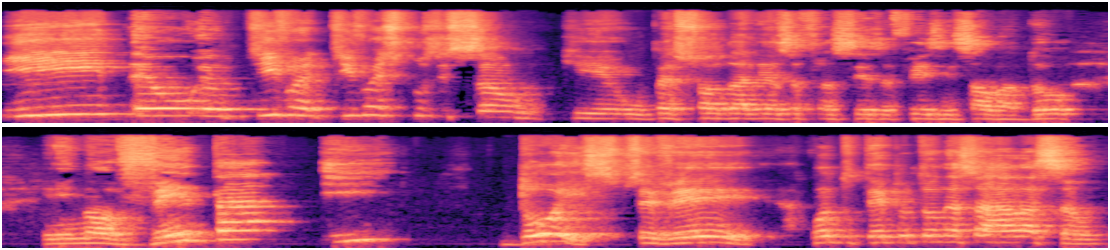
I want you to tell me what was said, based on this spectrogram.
E eu, eu tive, eu tive uma exposição que o pessoal da Aliança Francesa fez em Salvador em 92. Você vê há quanto tempo eu estou nessa relação.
